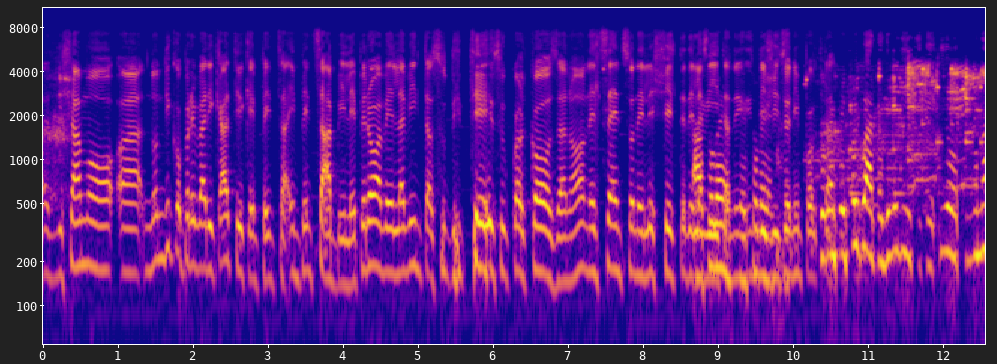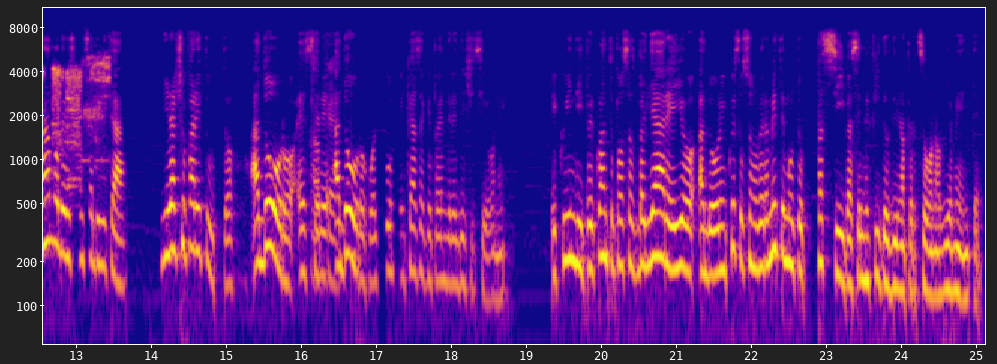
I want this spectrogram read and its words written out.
eh, diciamo, a- non dico prevaricarti che è impensa- impensabile, però averla vinta su di te, su qualcosa, no? Nel senso, nelle scelte della Ah, vita, sovente, nelle sovente. decisioni importanti. Sovente. Poi guarda, devo dirti che io non amo le responsabilità, gli lascio fare tutto. Adoro essere, Ok. adoro qualcuno in casa che prende le decisioni. E quindi per quanto possa sbagliare, io adoro. In questo sono veramente molto passiva se mi fido di una persona, ovviamente.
